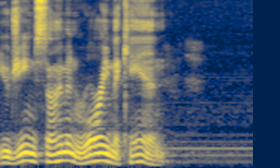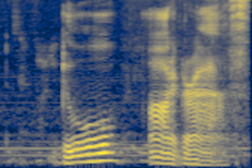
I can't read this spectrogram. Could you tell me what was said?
Eugene Simon, Rory McCann. Dual autograph.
